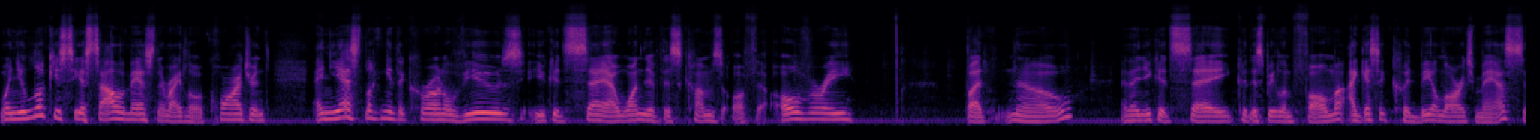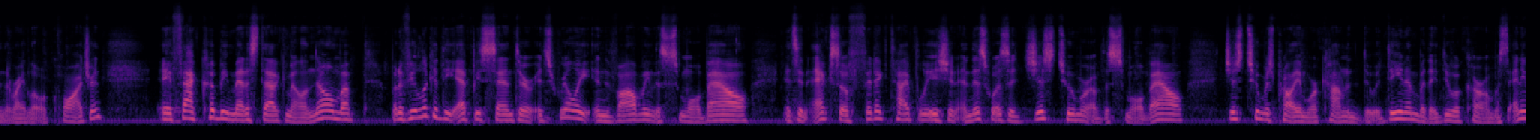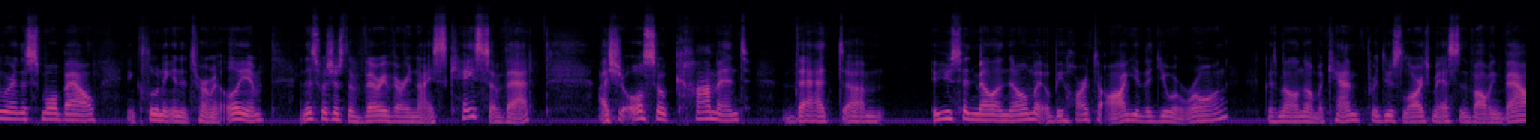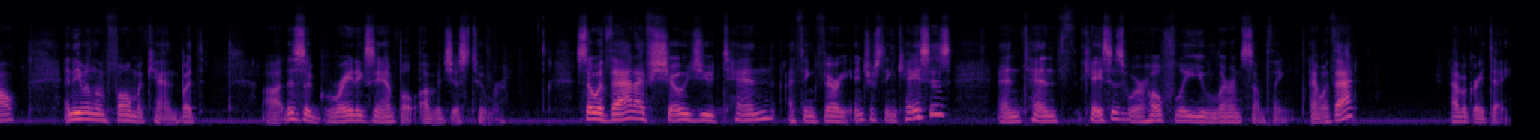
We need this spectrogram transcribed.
When you look, you see a solid mass in the right lower quadrant. And yes, looking at the coronal views, you could say, I wonder if this comes off the ovary, but no. And then you could say, could this be lymphoma? I guess it could be a large mass in the right lower quadrant. In fact, could be metastatic melanoma, but if you look at the epicenter, it's really involving the small bowel. It's an exophytic type lesion, and this was a GIST tumor of the small bowel. GIST tumors probably more common than duodenum, but they do occur almost anywhere in the small bowel, including in the terminal ileum. And this was just a very, very nice case of that. I should also comment that um, if you said melanoma, it would be hard to argue that you were wrong because melanoma can produce large masses involving bowel, and even lymphoma can. But uh, this is a great example of a GIST tumor. So with that, I've showed you 10, I think, very interesting cases and 10 cases where hopefully you learned something. And with that, have a great day.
